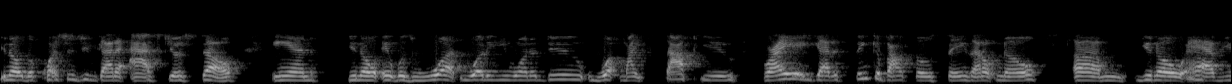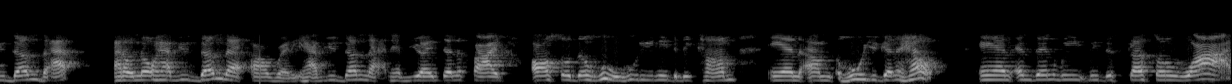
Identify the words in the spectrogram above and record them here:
you know, the questions you've got to ask yourself. And, you know, it was what? What do you want to do? What might stop you? Right? You got to think about those things. I don't know. Um, you know, have you done that? I don't know. Have you done that already? Have you done that? Have you identified also the who? Who do you need to become? And um, who are you going to help? And and then we we discussed on why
